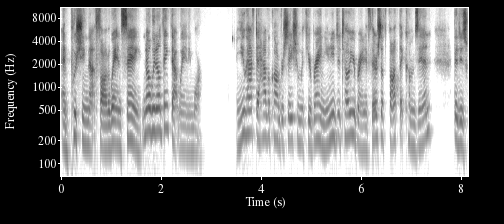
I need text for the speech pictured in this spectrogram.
and pushing that thought away and saying, no, we don't think that way anymore. You have to have a conversation with your brain. You need to tell your brain if there's a thought that comes in that is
